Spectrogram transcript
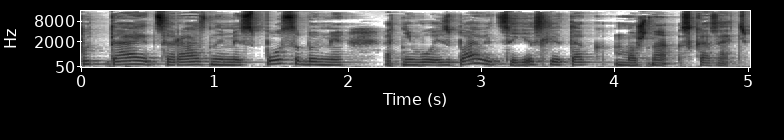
пытается разными способами от него избавиться, если так можно сказать?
